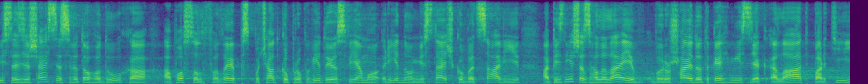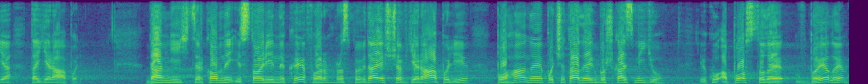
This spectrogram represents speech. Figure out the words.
Після зішестя Святого Духа апостол Филип спочатку проповідує своєму рідному містечку Вецавії, а пізніше з Галилеї вирушає до таких міст, як Елат, Партія та Єраполь. Давній церковний історій Никифор розповідає, що в Єраполі погани почитали як божка змію, яку апостоли вбили,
